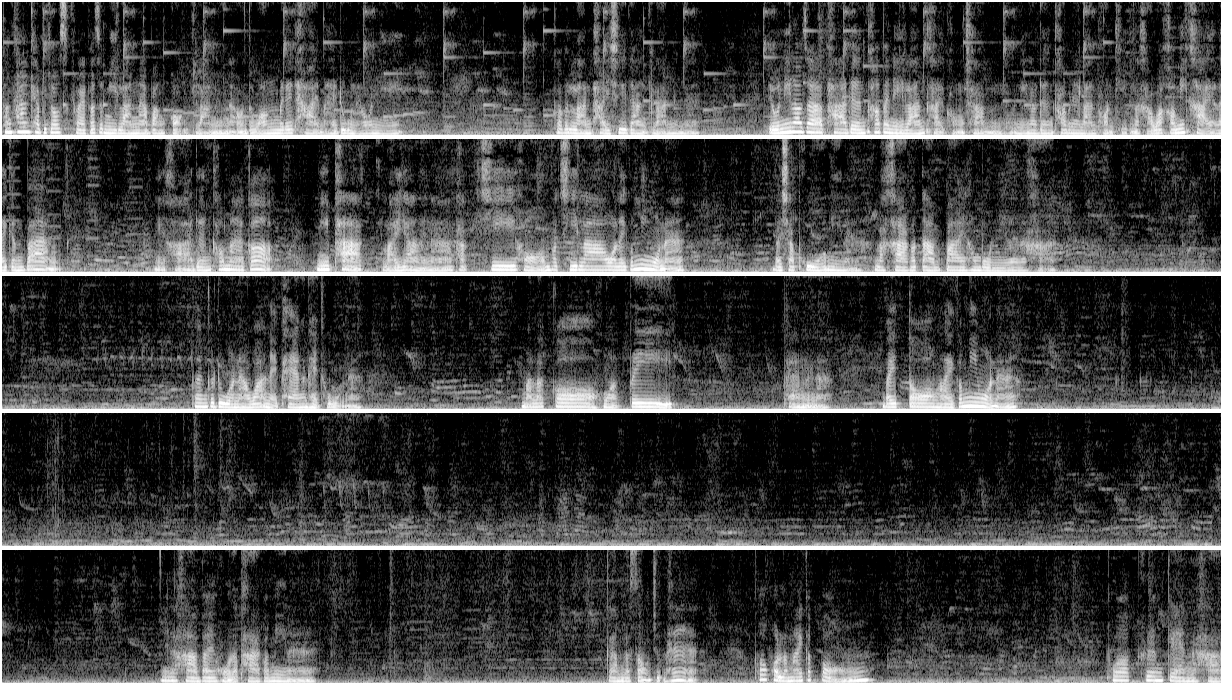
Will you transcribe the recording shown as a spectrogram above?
ข้างๆ Capital Square ก็จะมีร้านนาบางกอกอีกร้านหนึ่งนะแต่ว่าไม่ได้ถ่ายมาให้ดูนะวันนี้ ก็เป็นร้านไทยชื่อดังอีกร้านหนึ่งนะ เดี๋ยววันนี้เราจะพาเดินเข้าไปในร้านขายของชำวันนี้เราเดินเข้าไปในร้านพรทิพย์นะคะ ว่าเขามีขายอะไรกันบ้าง นี่ค่ะเดินเข้ามาก็มีผักหลายอย่างเลยนะ ผักชีหอม ผักชีลาวอะไรก็มีหมดนะใบชะพูก็มีนะ ราคาก็ตามป้ายข้างบนนี้เลยนะคะเพื่อนก็ดูนะว่าไหนแพงอันไหนถูกนะ มะละกอ หัวปรีแพงเลยนะ ใบตองอะไรก็มีหมดนะนี่นะคะ ใบโหระพาก็มีนะ กรัมละ 2.5 พวกผลไม้กระป๋อง พวกเครื่องแกงนะคะ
